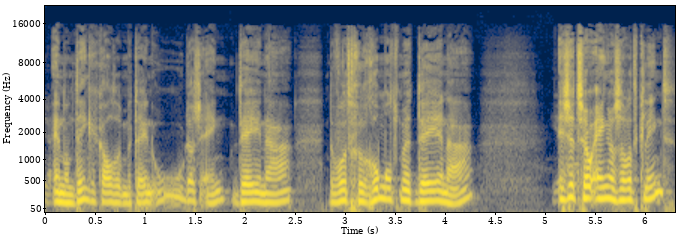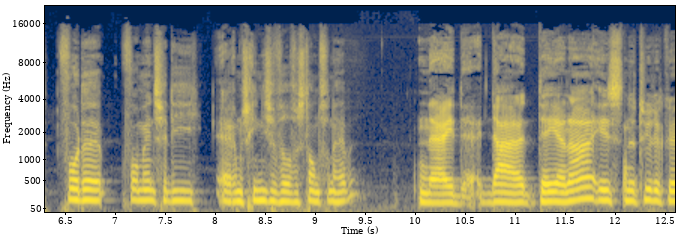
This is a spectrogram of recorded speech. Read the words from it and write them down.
en dan denk ik altijd meteen, oeh, dat is eng. DNA. Er wordt gerommeld met DNA. Is het zo eng als dat het klinkt? Voor, de, voor mensen die er misschien niet zoveel verstand van hebben? Nee, daar, DNA is natuurlijk uh,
